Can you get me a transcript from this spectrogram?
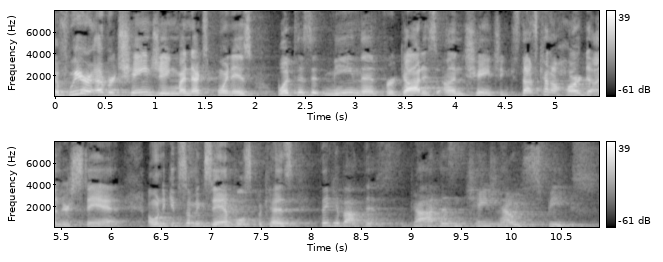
if we are ever changing, my next point is what does it mean then for God is unchanging? Because that's kind of hard to understand. I want to give some examples because think about this God doesn't change in how he speaks,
